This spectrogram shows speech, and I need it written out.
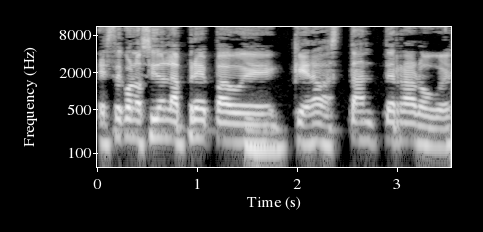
Este conocido en la prepa, güey, que era bastante raro, güey.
